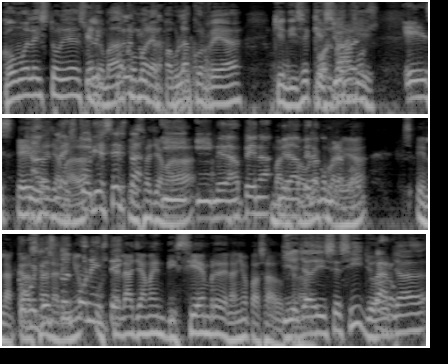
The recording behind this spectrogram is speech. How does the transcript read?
¿Cómo es la historia de su ¿Qué le- llamada con María? Paula Correa, quien dice que sí Volvamos. Es, Esa la llamada- historia es esta esa llamada, y, y me da pena, me da Paula pena con María Paula. En la Casa de Nariño, ponente- usted la llama en diciembre del año pasado. Y ella dice, sí, yo Claro. ya,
